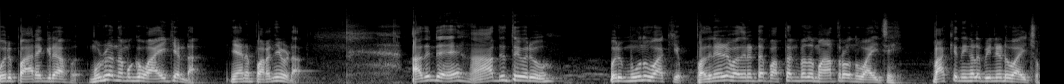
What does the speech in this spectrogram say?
ഒരു പാരഗ്രാഫ് മുഴുവൻ നമുക്ക് വായിക്കേണ്ട. ഞാൻ പറഞ്ഞുവിടാം. അതിന്റെ ആദ്യത്തെ ഒരു ഒരു മൂന്ന് വാക്യം പതിനേഴ് പതിനെട്ട് പത്തൊൻപത് മാത്രം ഒന്ന് വായിച്ചേ. ബാക്കി നിങ്ങൾ പിന്നീട് വായിച്ചോ.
